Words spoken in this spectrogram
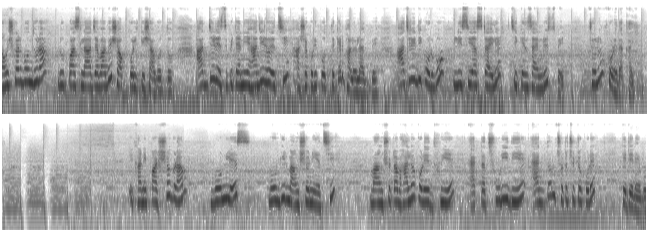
নমস্কার বন্ধুরা, রূপাস লাজাবাবে সকলকে স্বাগত। আজ যে রেসিপিটা নিয়ে হাজির হয়েছি, আশা করি প্রত্যেকের ভালো লাগবে। আজ রেডি করব লিসিয়া স্টাইলের চিকেন স্যান্ডউইচ পেট চলুন করে দেখাই। এখানে পাঁচশো গ্রাম বোনলেস মুরগির মাংস নিয়েছি। মাংসটা ভালো করে ধুয়ে একটা ছুরি দিয়ে একদম ছোট ছোট করে কেটে নেব।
